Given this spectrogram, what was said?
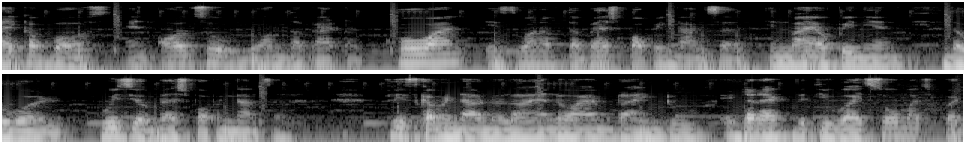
like a boss and also won the battle Hoan is one of the best popping dancer in my opinion in the world who is your best popping dancer please comment down below. I know i am trying to interact with you guys so much but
